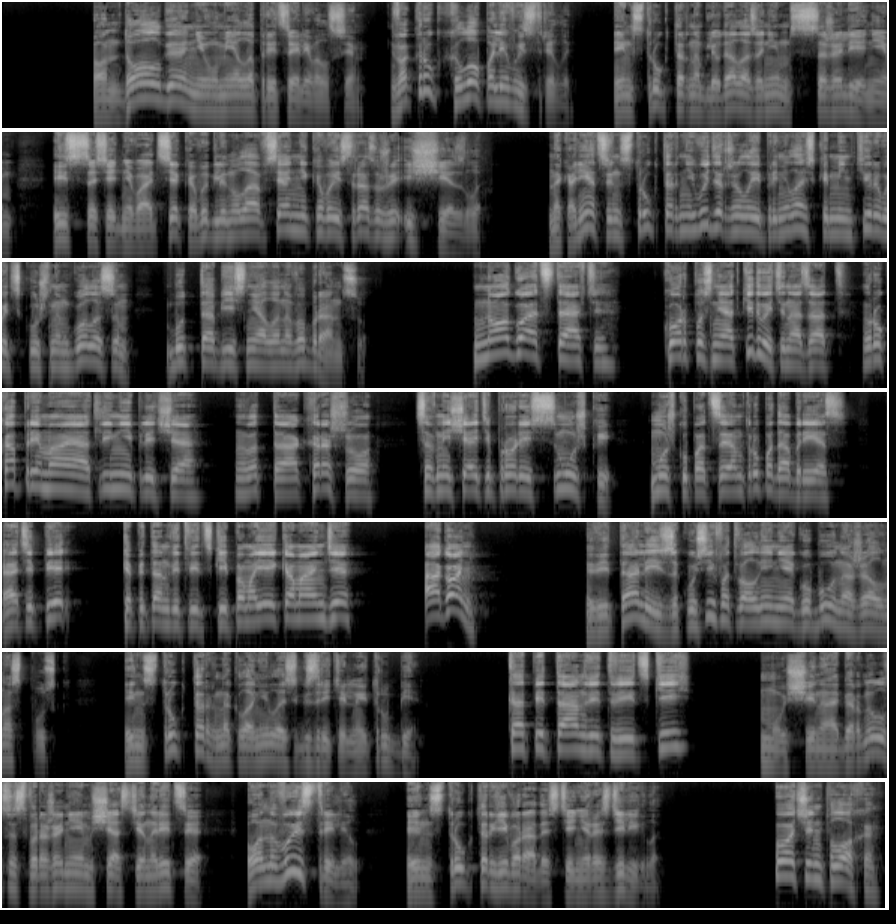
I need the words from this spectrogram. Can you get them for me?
Он долго, неумело прицеливался. Вокруг хлопали выстрелы. Инструктор наблюдала за ним с сожалением. Из соседнего отсека выглянула Овсянникова и сразу же исчезла. Наконец, инструктор не выдержала и принялась комментировать скучным голосом, будто объясняла новобранцу. «Ногу отставьте. Корпус не откидывайте назад. Рука прямая от линии плеча. Вот так, хорошо. Совмещайте прорезь с мушкой. Мушку по центру, под обрез. А теперь, капитан Витвицкий, по моей команде... Огонь!» Виталий, закусив от волнения губу, нажал на спуск. Инструктор наклонилась к зрительной трубе. «Капитан Витвицкий?» Мужчина обернулся с выражением счастья на лице. Он выстрелил. Инструктор его радости не разделила. «Очень плохо».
